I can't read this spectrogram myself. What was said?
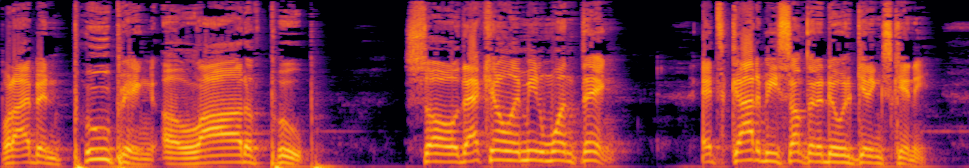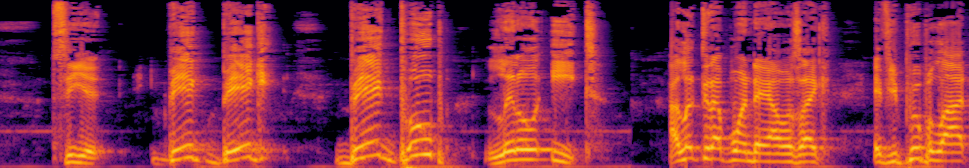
but I've been pooping a lot of poop. So that can only mean one thing. It's got to be something to do with getting skinny. See it big big big poop, little eat. I looked it up one day. I was like, if you poop a lot,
